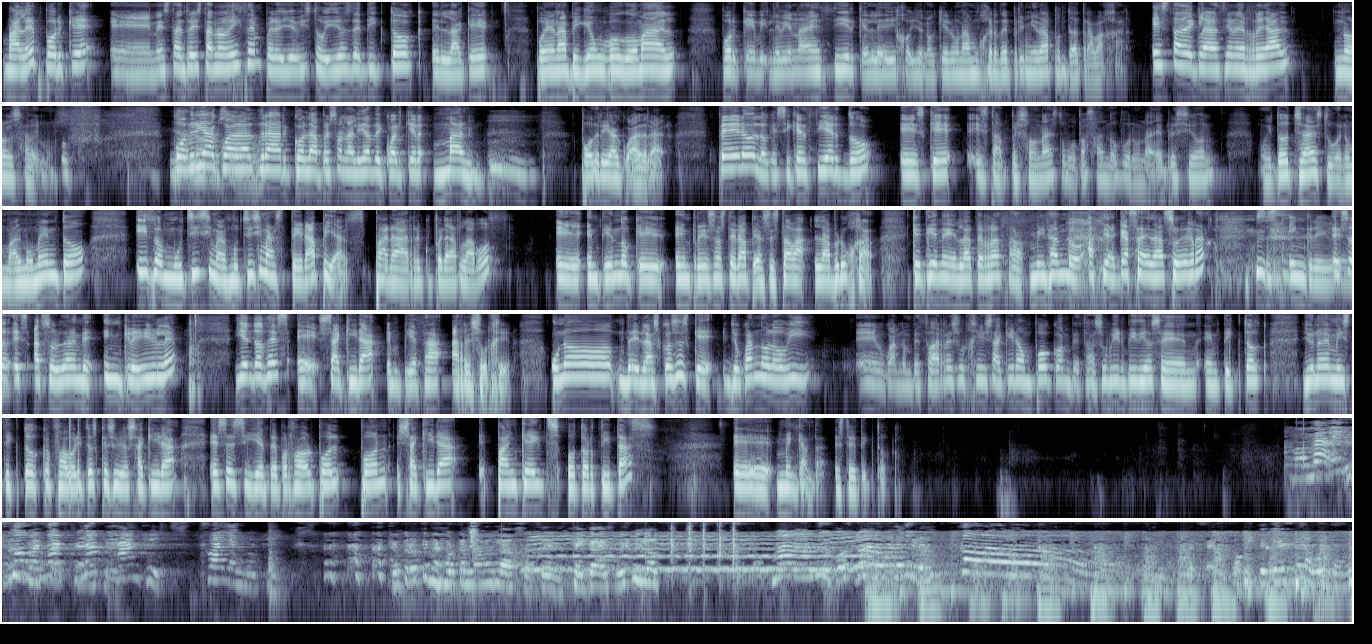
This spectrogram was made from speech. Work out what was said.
¿vale? Porque en esta entrevista no lo dicen, pero yo he visto vídeos de TikTok en la que ponen a Piqué un poco mal porque le vienen a decir que él le dijo, yo no quiero una mujer deprimida, ponte a trabajar. ¿Esta declaración es real? No lo sabemos. Uf. ¿Podría no, no sabemos. cuadrar con la personalidad de cualquier man? Podría cuadrar. Pero lo que sí que es cierto es que esta persona estuvo pasando por una depresión muy tocha, estuvo en un mal momento, hizo muchísimas, muchísimas terapias para recuperar la voz. Eh, entiendo que entre esas terapias estaba la bruja que tiene en la terraza mirando hacia casa de la suegra. Eso es increíble. Eso es absolutamente increíble. Y entonces eh, Shakira empieza a resurgir. Una de las cosas que yo cuando lo vi, eh, cuando empezó a resurgir Shakira un poco, empezó a subir vídeos en, TikTok. Y uno de mis TikTok favoritos que subió Shakira es el siguiente. Por favor, Paul, pon Shakira eh, pancakes o tortitas. Me encanta este TikTok. Not pancakes, triangle cakes. Yo creo que mejor cambiamos la sartén. Hey guys, wish me luck. Perfecto. Ok, te tienes que dar la vuelta, ¿eh?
